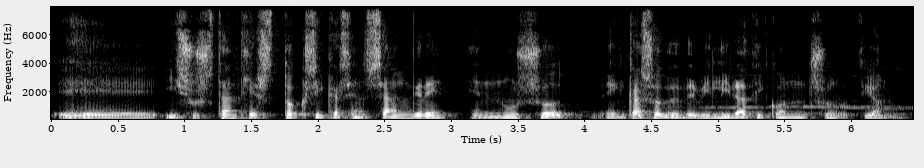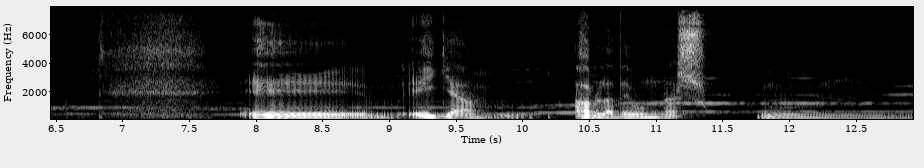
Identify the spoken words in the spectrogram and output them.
eh, y sustancias tóxicas en sangre en uso en caso de debilidad y consunción. Eh, ella habla de unas mm,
